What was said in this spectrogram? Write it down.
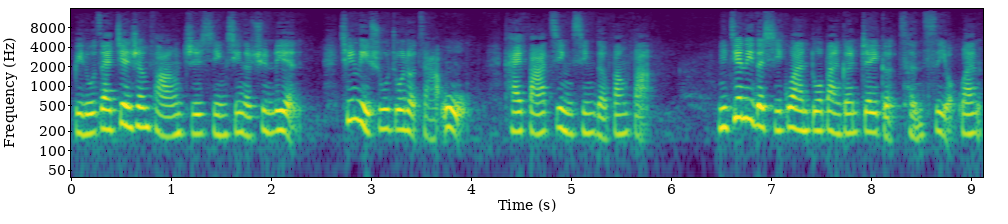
比如在健身房执行新的训练、清理书桌的杂物、开发静心的方法。你建立的习惯多半跟这个层次有关。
